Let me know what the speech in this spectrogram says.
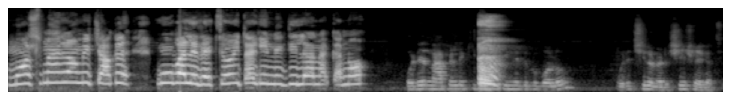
মশমেলো আমি চকলেট মোবাইলে দেখছি ওইটা কিনে দিলে না কেন? ওইটা না পেলে কি কিনে দেবো বলো? ওইটা ছিল না ওটা শেষ হয়ে গেছে।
